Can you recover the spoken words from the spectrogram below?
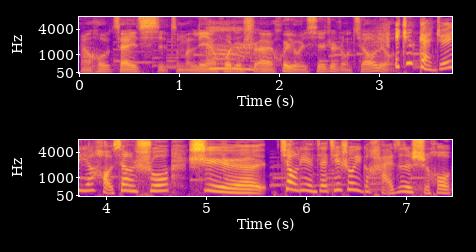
然后在一起怎么练，哦或者是哎会有一些这种交流哎，。这感觉也好像说是教练在接收一个孩子的时候，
